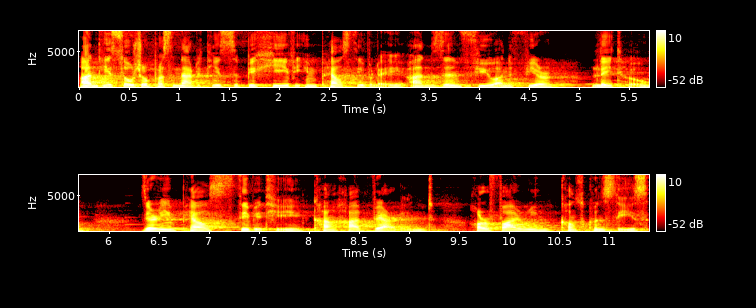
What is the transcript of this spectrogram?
Antisocial personalities behave impulsively and then feel and fear little. Their impulsivity can have violent, horrifying consequences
